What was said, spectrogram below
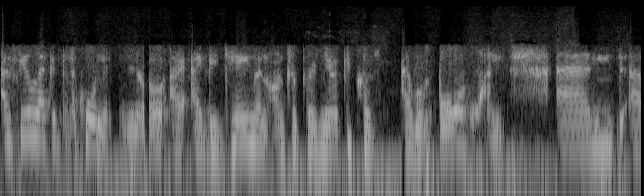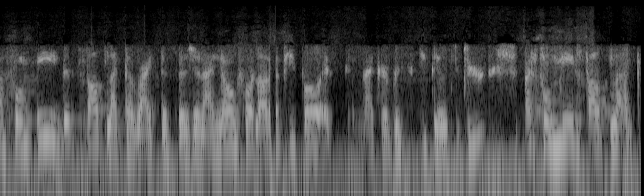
I feel like it's a calling, you know. I, I became an entrepreneur because I was born one. And uh, for me, this felt like the right decision. I know for a lot of people it seemed like a risky thing to do, but for me it felt like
